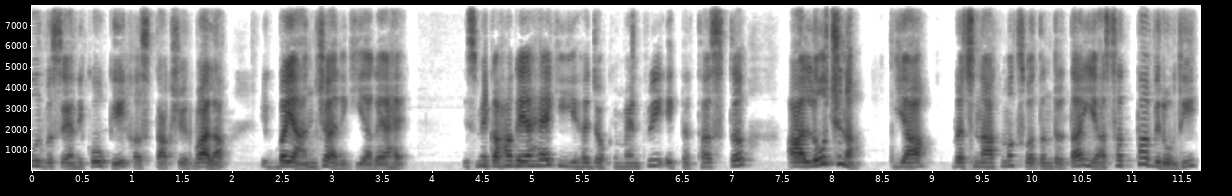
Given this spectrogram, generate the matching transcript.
पूर्व सैनिकों के हस्ताक्षर वाला एक बयान जारी किया गया है। इसमें कहा गया है कि यह डॉक्यूमेंट्री एक तथस्थ आलोचना या रचनात्मक स्वतंत्रता या सत्ता विरोधी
